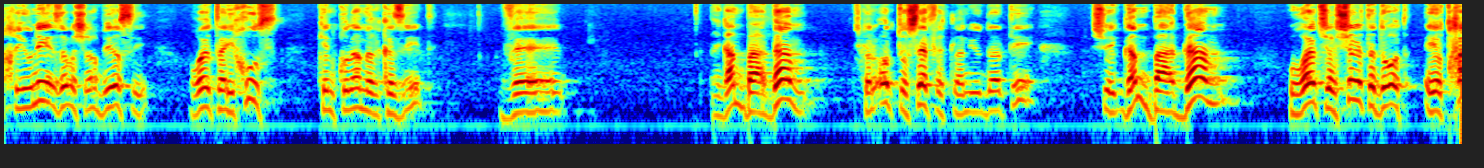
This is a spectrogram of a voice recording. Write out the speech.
חיוני, זה מה שרבי יוסי רואה את הייחוס כנקודה מרכזית, ו... וגם באדם, יש כאן עוד תוספת לעניות דעתי, שגם באדם הוא רואה את שלשלת הדורות, היותך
